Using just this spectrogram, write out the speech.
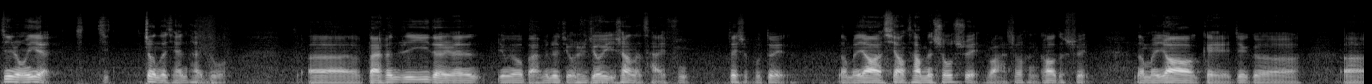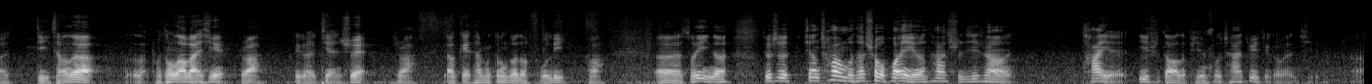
金融业挣的钱太多，呃，百分之一的人拥有百分之九十九以上的财富，这是不对的。那么要向他们收税是吧？收很高的税。那么要给这个呃底层的普通老百姓是吧？这个减税是吧？要给他们更多的福利是吧？呃，所以呢，就是像 Trump 他受欢迎，他实际上。他也意识到了贫富差距这个问题，啊，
